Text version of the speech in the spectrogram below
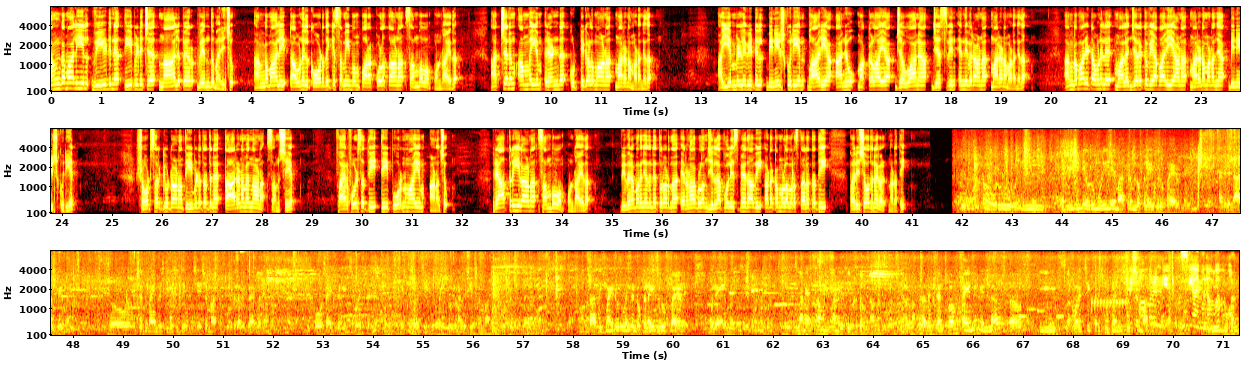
അങ്കമാലിയിൽ വീടിന് തീപിടിച്ച് നാല് പേർ വെന്ത് മരിച്ചു. അങ്കമാലി ടൗണിൽ കോടതിക്ക് സമീപം പറക്കുളത്താണ് സംഭവം ഉണ്ടായത്. അച്ഛനും അമ്മയും രണ്ട് കുട്ടികളുമാണ് മരണമടഞ്ഞത്. അയ്യമ്പള്ളി വീട്ടിൽ ബിനീഷ് കുര്യൻ ഭാര്യ അനു മക്കളായ ജവാന ജസ്വിൻ എന്നിവരാണ് മരണമടഞ്ഞത്. അങ്കമാലി ടൗണിലെ മലഞ്ചരക്ക് വ്യാപാരിയാണ് മരണമടഞ്ഞ ബിനീഷ് കുര്യൻ. ഷോർട്ട് സർക്യൂട്ടാണ് തീപിടുത്തത്തിന് കാരണമെന്നാണ് സംശയം. ഫയർഫോഴ്സ് എത്തി തീ പൂർണമായും അണച്ചു. രാത്രിയിലാണ് സംഭവം ഉണ്ടായത്. വിവരമറിഞ്ഞതിനെ തുടർന്ന് എറണാകുളം ജില്ലാ പോലീസ് മേധാവി അടക്കമുള്ളവർ സ്ഥലത്തെത്തി പരിശോധനകൾ നടത്തി. വീടിന്റെ ഒരു മുറിയിലെ മാത്രം ലൊക്കലൈസ് ഒരു ഫയർ ഉണ്ടായിരുന്നു. അതിൽ നാല് പേർ മരിച്ചു. സോ വിശദമായ ഇൻവെസ്റ്റിഗേഷൻ ചെയ്തതിന് ശേഷം മാത്രം കൂടുതൽ അഭിപ്രായം പറ്റും. ഇപ്പോൾ സയന്റിഫിക് എക്സ്പേർട്സിന് ഫോറൻസിക് എക്സ്പേർട്ട് ചെയ്ത് പരിശോധനയ്ക്ക് ശേഷം മാത്രം കൂടുതൽ അഭിപ്രായം മൈഡ് ഒരു വലിയ ലൊക്കലൈസ്ഡ് ഒരു ഫയർ പോലെയായിരുന്നു എത്ര മണിക്കാണ് ഇത് തീപിടുത്തം ഉണ്ടാകുന്നത്? അത് കൺഫേം ടൈമിംഗ് എല്ലാ ഈ ഫോറൻസിക് പരിശോധനയ്ക്ക് ശേഷം മാത്രം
